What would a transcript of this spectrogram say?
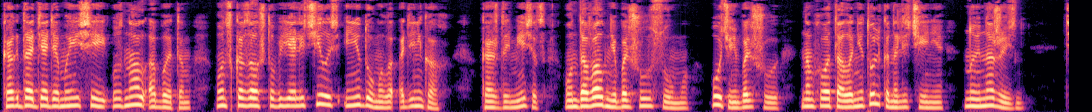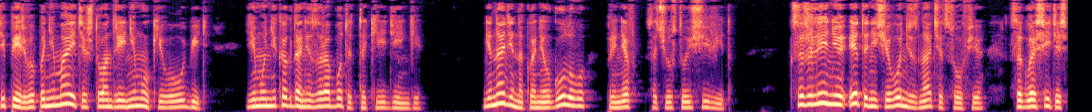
Когда дядя Моисей узнал об этом, он сказал, чтобы я лечилась и не думала о деньгах. Каждый месяц он давал мне большую сумму, очень большую, нам хватало не только на лечение, но и на жизнь. Теперь вы понимаете, что Андрей не мог его убить? Ему никогда не заработать такие деньги. Геннадий наклонил голову, приняв сочувствующий вид. — К сожалению, это ничего не значит, Софья. Согласитесь,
